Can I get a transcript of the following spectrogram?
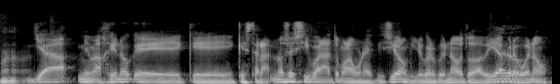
bueno, ya me imagino que, que, estará. No sé si van a tomar alguna decisión, que yo creo que no todavía, pero bueno.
